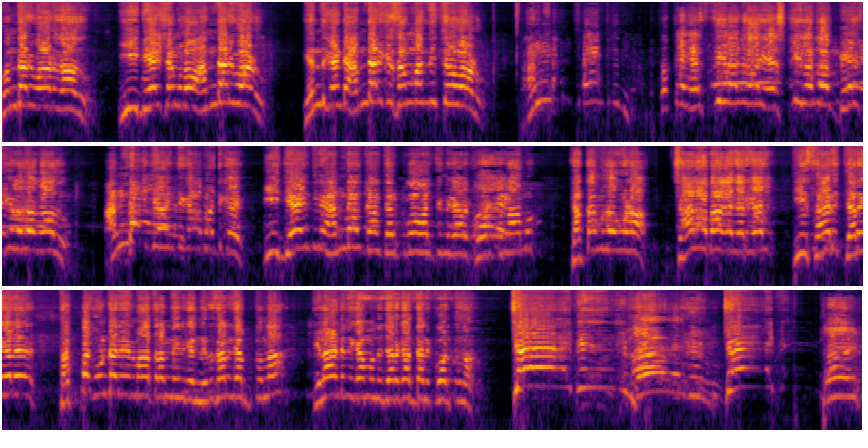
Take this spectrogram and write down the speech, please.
కొందరి వాడు కాదు ఈ దేశంలో అందరి వాడు. ఎందుకంటే అందరికి సంబంధించిన వాడు. అందరి ఒక ఎస్సీలదో ఎస్టీలదో బీసీలదో కాదు. అందరి జయంతి కాబట్టి ఈ జయంతిని అందరితో జరుపుకోవాల్సిందిగా కోరుతున్నాము. గతంలో కూడా చాలా బాగా జరిగాయి. ఈసారి జరగలేదు. తప్పకుండా నేను మాత్రం దీనికి నిరసన చెప్తున్నా. ఇలాంటిదిగా ముందు జరగద్దని కోరుతున్నా. జై భీమ్! జై భీమ్!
